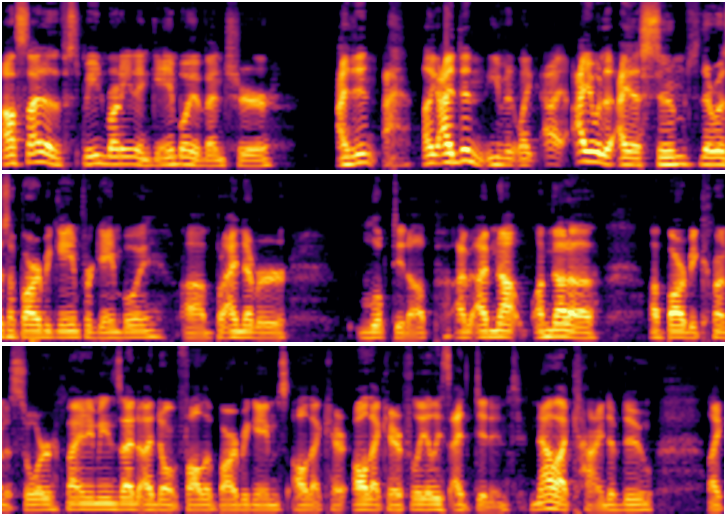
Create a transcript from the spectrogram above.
outside of speed running and Game Boy Adventure, I didn't like. I didn't even like. I I would I assumed there was a Barbie game for Game Boy, uh, but I never looked it up. I'm I'm not I'm not a a Barbie connoisseur by any means. I, I don't follow Barbie games all that care all that carefully. At least I didn't. Now I kind of do. Like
